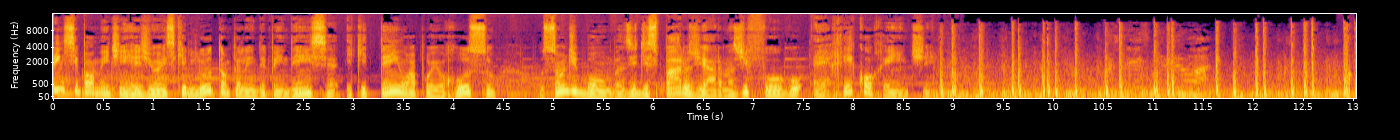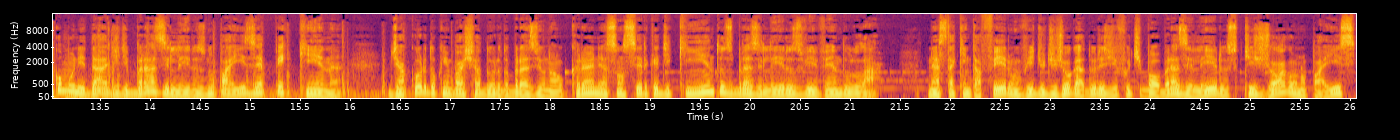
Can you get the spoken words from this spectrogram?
Principalmente em regiões que lutam pela independência e que têm o apoio russo, o som de bombas e disparos de armas de fogo é recorrente. A comunidade de brasileiros no país é pequena. De acordo com o embaixador do Brasil na Ucrânia, são cerca de 500 brasileiros vivendo lá. Nesta quinta-feira, um vídeo de jogadores de futebol brasileiros que jogam no país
